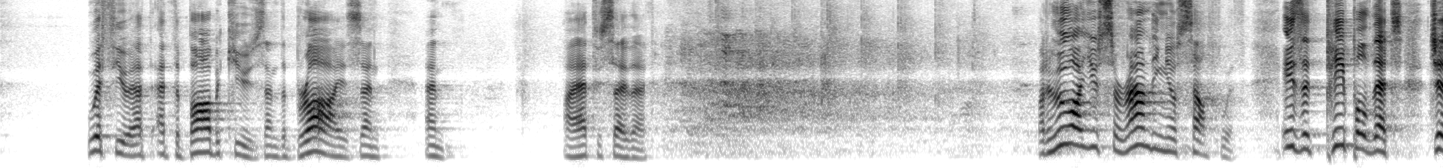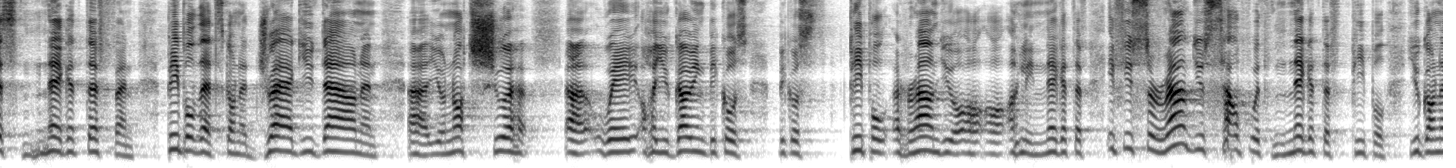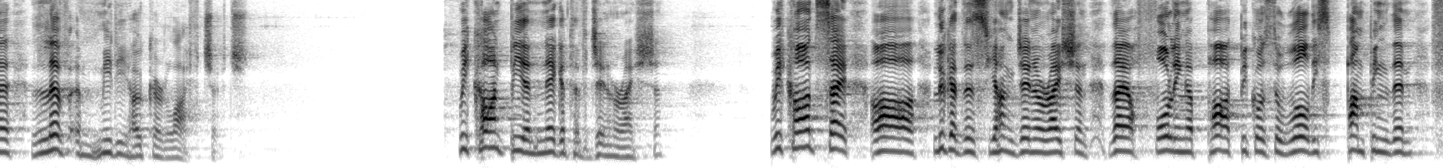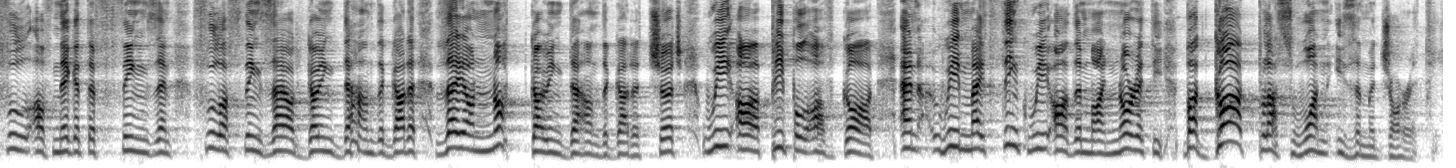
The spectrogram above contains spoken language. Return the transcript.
with you at, at the barbecues and the braais and, and I had to say that. but who are you surrounding yourself with? Is it people that's just negative and people that's going to drag you down and uh, you're not sure uh, where are you going because, because people around you are, are, only negative? If you surround yourself with negative people, you're going to live a mediocre life, church. We can't be a negative generation. We can't say, oh, look at this young generation. They are falling apart because the world is pumping them full of negative things and full of things. They are going down the gutter. They are not going down the gutter, church. We are people of God. And we may think we are the minority, but God plus one is a majority.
